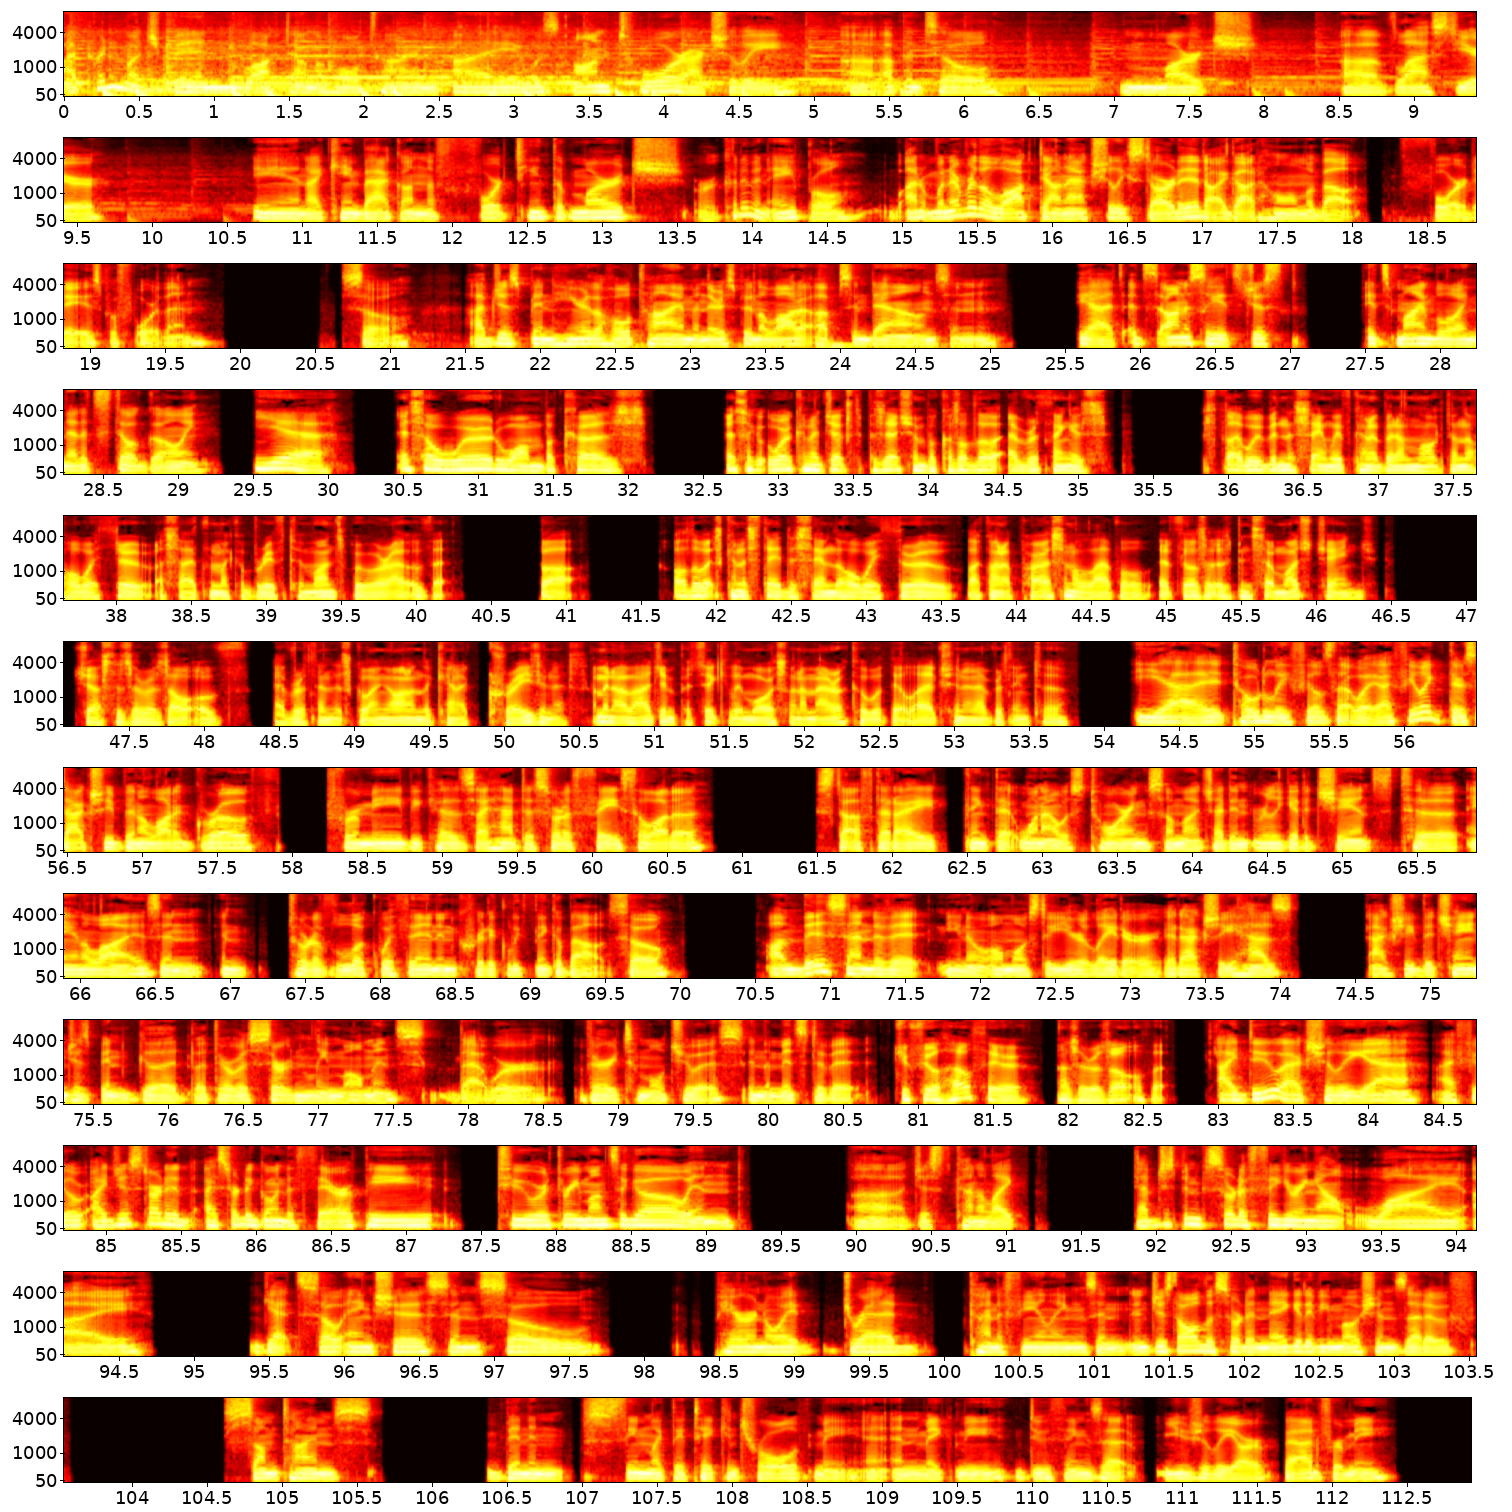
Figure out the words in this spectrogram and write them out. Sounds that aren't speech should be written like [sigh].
I've pretty much been locked down the whole time. I was on tour actually uh, up until March of last year, and I came back on the 14th of March, or it could have been April. Whenever the lockdown actually started, I got home about four days before then. So I've just been here the whole time, and there's been a lot of ups and downs, and yeah, it's, it's honestly, it's just, it's mind blowing that it's still going. Yeah, it's a weird one because it's like we're kind of juxtaposition because although everything is it's like we've been the same, we've kind of been in lockdown the whole way through, aside from like a brief two months we were out of it. But although it's kind of stayed the same the whole way through, like on a personal level, it feels like there's been so much change just as a result of everything that's going on and the kind of craziness. I mean, I imagine particularly more so in America with the election and everything too. Yeah, it totally feels that way. I feel like there's actually been a lot of growth for me because I had to sort of face a lot of stuff that I think that when I was touring so much, I didn't really get a chance to analyze and, and sort of look within and critically think about. So on this end of it, you know, almost a year later, it actually has actually the change has been good, but there was certainly moments that were very tumultuous in the midst of it. Do you feel healthier as a result of it? I do actually, yeah. I feel I just started I started going to therapy 2 or 3 months ago and uh just kind of like I've just been sort of figuring out why I get so anxious and so paranoid, dread kind of feelings and, and just all the sort of negative emotions that have sometimes been in seem like they take control of me and, and make me do things that usually are bad for me.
